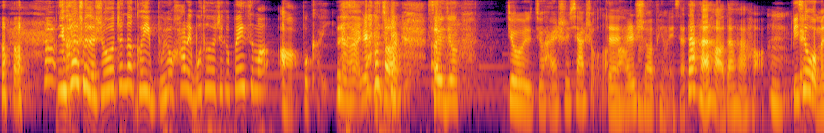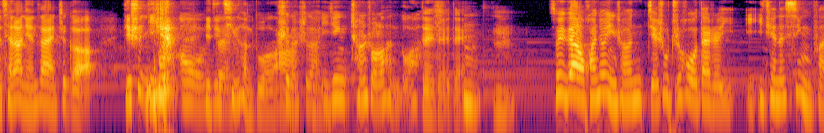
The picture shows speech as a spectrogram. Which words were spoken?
你喝水的时候真的可以不用哈利波特的这个杯子吗？啊，不可以。然后就所以就就就还是下手了。对，啊还是 shopping 了一下，但还好，但还好，嗯，比起我们前两年在这个迪士尼哦已经轻很多了啊。是的，是的，嗯已经成熟了很多。对对对，嗯，嗯所以在环球影城结束之后，带着一一一天的兴奋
